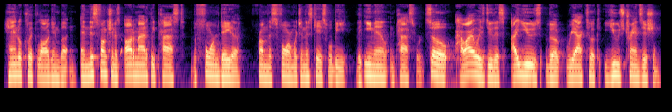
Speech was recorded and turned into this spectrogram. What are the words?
handle click login button. And this function is automatically passed the form data from this form, which in this case will be the email and password. So how I always do this, I use the React hook use transition.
